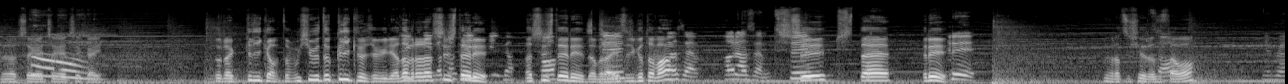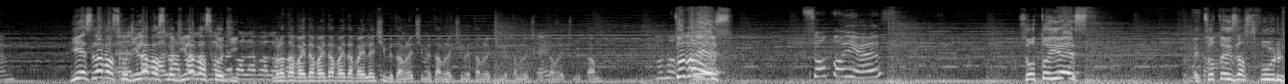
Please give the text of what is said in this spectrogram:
Dobra, czekaj, czekaj, O. czekaj. Dobra, klikam to, musimy to kliknąć, Emilia. Dobra, na Kliknij, no 3-4. to kliknij, no. Na O, 3-4, dobra, trzy, jesteś gotowa? Razem, no razem. Trzy, 3, 4. cztery. Dobra, co się stało? Nie wiem. Jest, lawa schodzi, E, lawa lawa, schodzi, lawa, schodzi! lawa, lawa, Dobra, dawaj, dawaj, dawaj, dawaj, lecimy tam, lecimy tam, lecimy tam, lecimy tam, lecimy tam, lecimy tam. No, no, Co to e, jest? Co to jest? Co to jest? Ej, co to jest za stwór?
